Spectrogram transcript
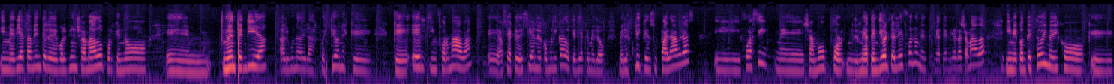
inmediatamente le devolví un llamado porque no Em, no entendía alguna de las cuestiones que, que él informaba, eh, o sea, que decía en el comunicado, quería que me lo, me lo explique en sus palabras, y fue así, me llamó, me atendió el teléfono, me, atendió la llamada y me contestó y me dijo que,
